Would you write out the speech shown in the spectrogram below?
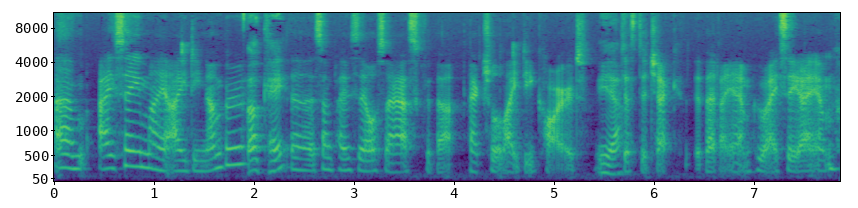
Um, I say my ID number. Okay. Uh, sometimes they also ask for the actual ID card. Yeah. Just to check that I am who I say I am.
